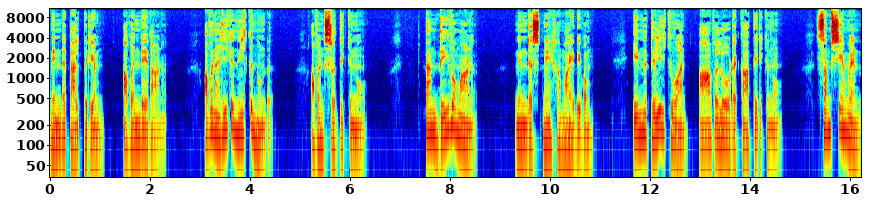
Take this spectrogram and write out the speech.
നിന്റെ താൽപ്പര്യം അവന്റേതാണ് അവൻ അരികെ നിൽക്കുന്നുണ്ട്. അവൻ ശ്രദ്ധിക്കുന്നു. താൻ ദൈവമാണ്. നിന്റെ സ്നേഹമായ ദൈവം എന്ന് തെളിയിക്കുവാൻ ആവലോടെ കാത്തിരിക്കുന്നു. സംശയം വേണ്ട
